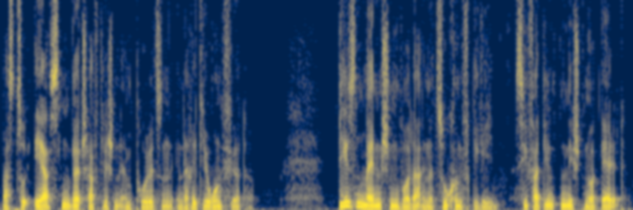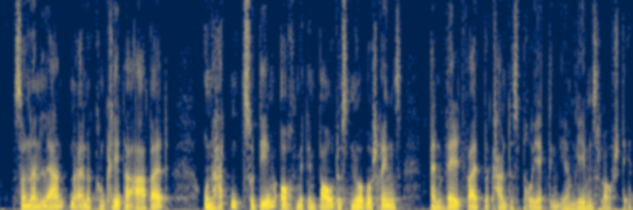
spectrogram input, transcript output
was zu ersten wirtschaftlichen Impulsen in der Region führte. Diesen Menschen wurde eine Zukunft gegeben. Sie verdienten nicht nur Geld, sondern lernten eine konkrete Arbeit und hatten zudem auch mit dem Bau des Nürburgrings ein weltweit bekanntes Projekt in ihrem Lebenslauf stehen.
